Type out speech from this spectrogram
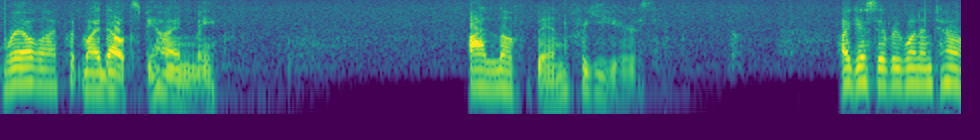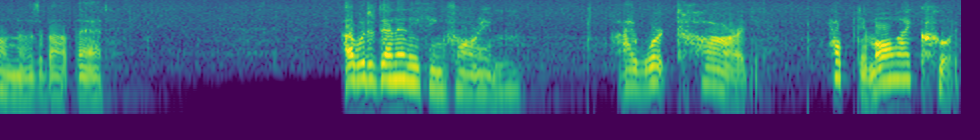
well, I put my doubts behind me. I loved Ben for years. I guess everyone in town knows about that. I would have done anything for him. I worked hard, helped him all I could.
